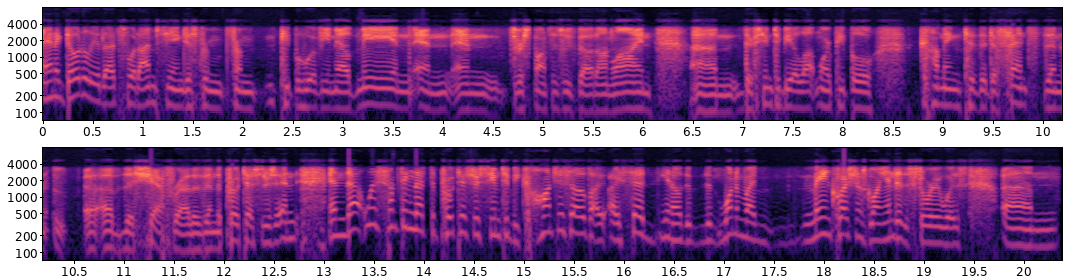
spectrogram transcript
anecdotally, that's what I'm seeing just from from people who have emailed me and and and the responses we've got online. Um, there seem to be a lot more people coming to the defense than uh, of the chef rather than the protesters, and and that was something that the protesters seemed to be conscious of. I, I said, you know, the, the, one of my main questions going into the story was. Um,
